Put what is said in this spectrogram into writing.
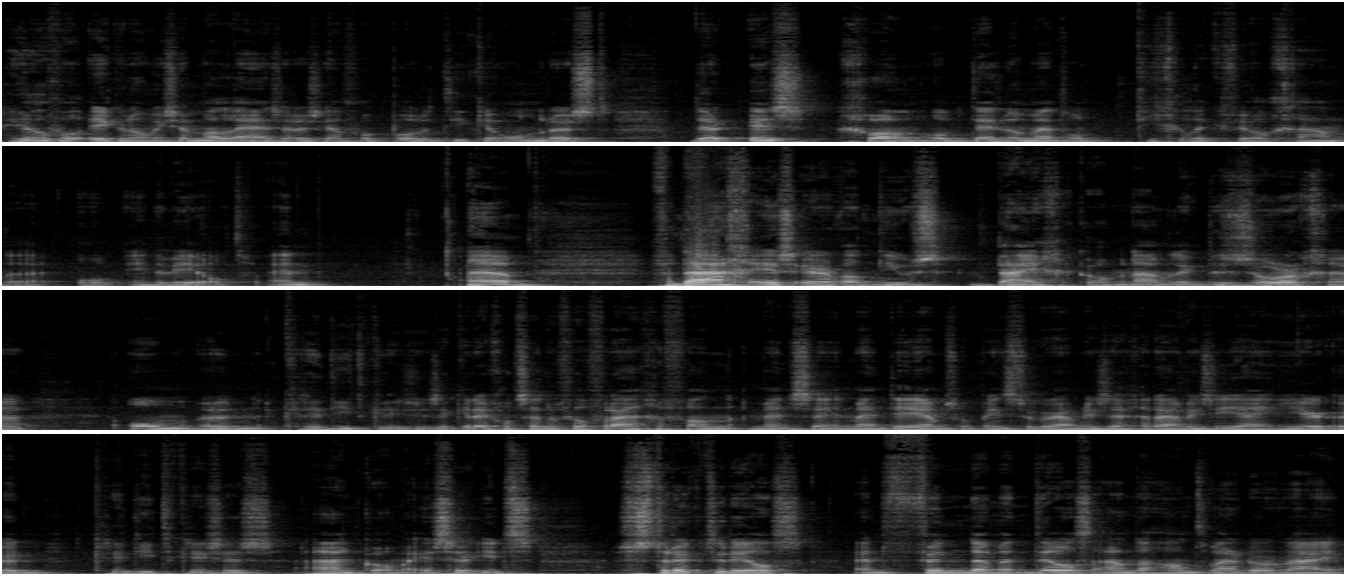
heel veel economische malaise, er is heel veel politieke onrust. Er is gewoon op dit moment ontiegelijk veel gaande op in de wereld. En ehm, Vandaag is er wat nieuws bijgekomen, namelijk de zorgen om een kredietcrisis. Ik kreeg ontzettend veel vragen van mensen in mijn DM's op Instagram die zeggen: Rabi, zie jij hier een kredietcrisis aankomen? Is er iets structureels en fundamenteels aan de hand waardoor wij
